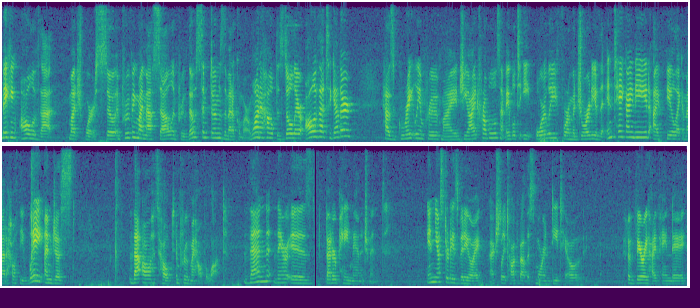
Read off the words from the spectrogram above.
making all of that much worse. So improving my mast cell, improve those symptoms, the medical marijuana help, the Xolair, all of that together has greatly improved my GI troubles. I'm able to eat orally for a majority of the intake I need. I feel like I'm at a healthy weight. I'm just that all has helped improve my health a lot. Then there is better pain management. In yesterday's video, I actually talked about this more in detail. I had a very high pain day.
